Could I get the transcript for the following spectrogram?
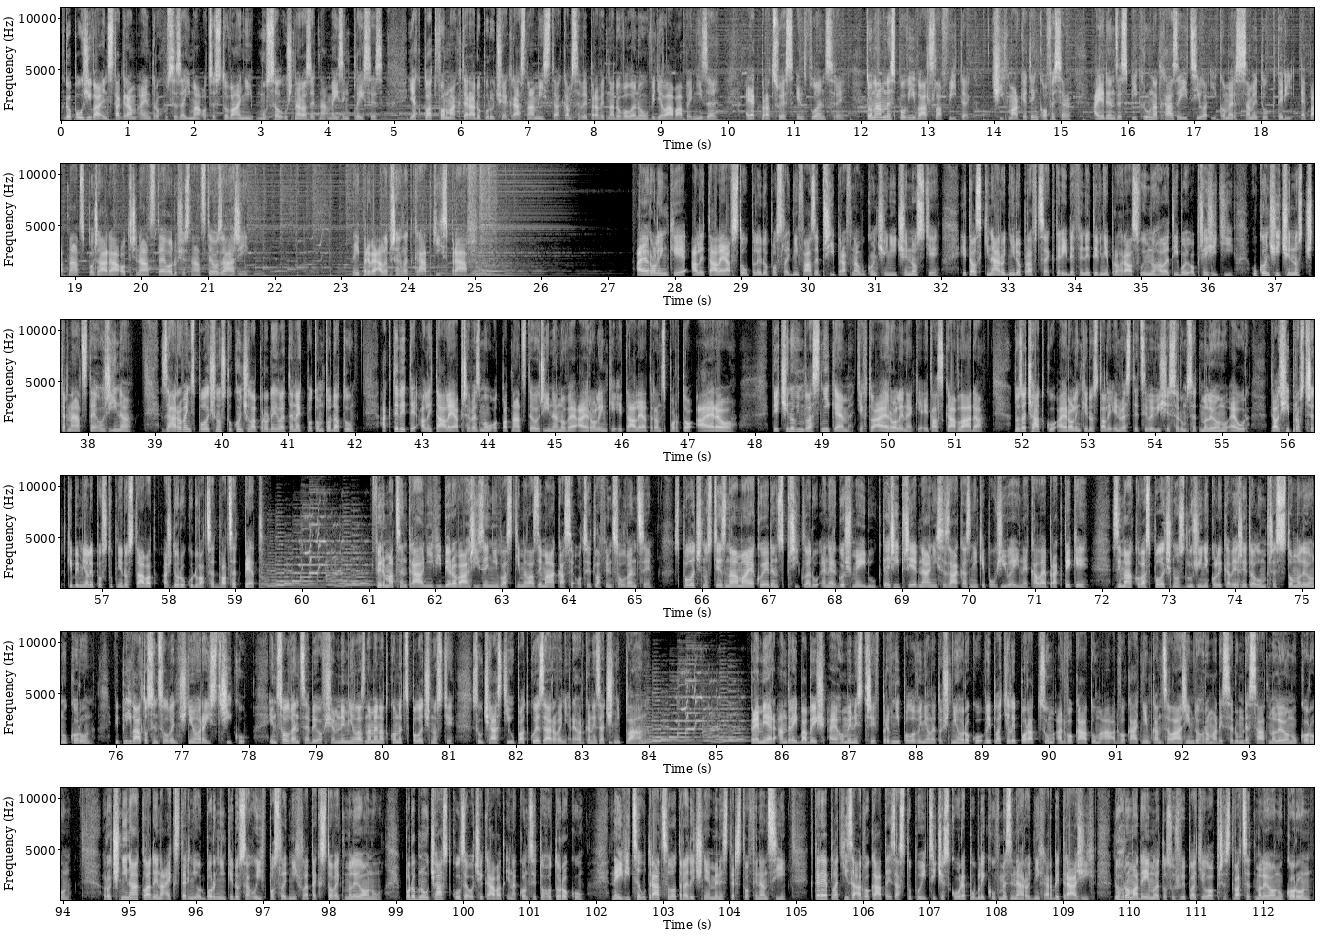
Kdo používá Instagram a jen trochu se zajímá o cestování, musel už narazit na Amazing Places. Jak platforma, která doporučuje krásná místa, kam se vypravit na dovolenou, vydělává peníze a jak pracuje s influencery, to nám dnes poví Václav Vítek, Chief Marketing Officer a jeden ze speakerů nadcházejícího e-commerce summitu, který E15 pořádá od 13. do 16. září. Nejprve ale přehled krátkých zpráv. Aerolinky a Alitalia vstoupily do poslední fáze příprav na ukončení činnosti. Italský národní dopravce, který definitivně prohrál svůj mnohaletý boj o přežití, ukončí činnost 14. října. Zároveň společnost ukončila prodej letenek po tomto datu. Aktivity Alitalia převezmou od 15. října nové aerolinky Italia Transporto Aereo. Většinovým vlastníkem těchto aerolinek je italská vláda. Do začátku aerolinky dostaly investici ve výši 700 milionů eur. Další prostředky by měly postupně dostávat až do roku 2025. Firma Centrální výběrová řízení Vlastimila Zimáka se ocitla v insolvenci. Společnost je známá jako jeden z příkladů energošmejdů, kteří při jednání se zákazníky používají nekalé praktiky. Zimákova společnost dluží několika věřitelům přes 100 milionů korun. Vyplývá to z insolvenčního rejstříku. Insolvence by ovšem neměla znamenat konec společnosti. Součástí úpadku je zároveň reorganizační plán. Premiér Andrej Babiš a jeho ministři v první polovině letošního roku vyplatili poradcům, advokátům a advokátním kancelářím dohromady 70 milionů korun. Roční náklady na externí odborníky dosahují v posledních letech stovek milionů. Podobnou částku lze očekávat i na konci tohoto roku. Nejvíce utrácelo tradičně ministerstvo financí, které platí za advokáty zastupující Českou republiku v mezinárodních arbitrážích. Dohromady jim letos už vyplatilo přes 20 milionů korun.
